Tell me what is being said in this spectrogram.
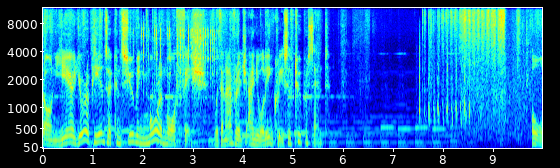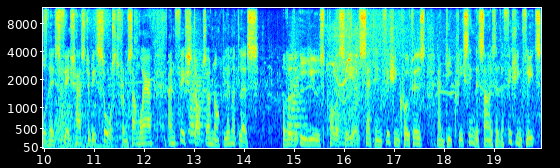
on year, Europeans are consuming more and more fish, with an average annual increase of 2%. All this fish has to be sourced from somewhere, and fish stocks are not limitless. Although the EU's policy of setting fishing quotas and decreasing the size of the fishing fleets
